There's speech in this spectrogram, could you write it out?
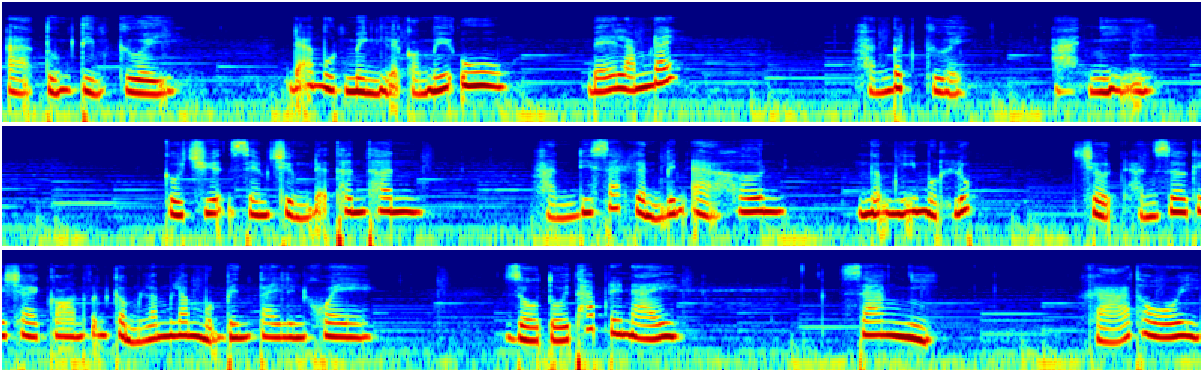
À tùm tìm cười. Đã một mình lại còn mấy u. Bé lắm đấy. Hắn bật cười. À nhỉ. Câu chuyện xem chừng đã thân thân. Hắn đi sát gần bên ả hơn, ngẫm nghĩ một lúc Chợt hắn giơ cái chai con vẫn cầm lăm lăm một bên tay lên khoe Dầu tối thắp đây này Sang nhỉ Khá thôi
